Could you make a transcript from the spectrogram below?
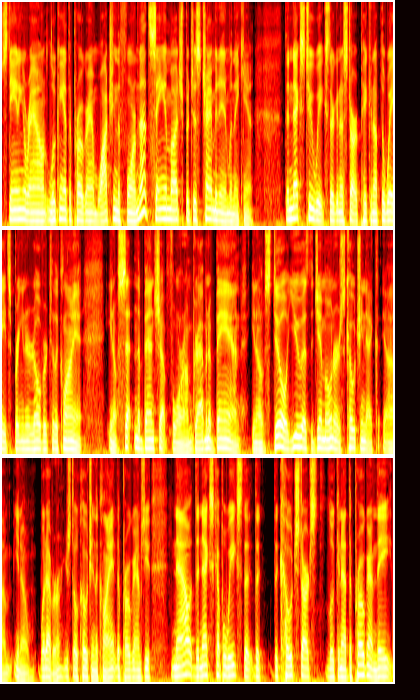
standing around, looking at the program, watching the form, not saying much, but just chiming in when they can. The next two weeks, they're going to start picking up the weights, bringing it over to the client, you know, setting the bench up for them, grabbing a band, you know, still you as the gym owners coaching that, um, you know, whatever, you're still coaching the client, the programs you. Now, the next couple weeks, the, the, the coach starts looking at the program. They,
